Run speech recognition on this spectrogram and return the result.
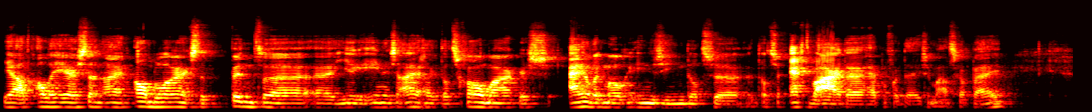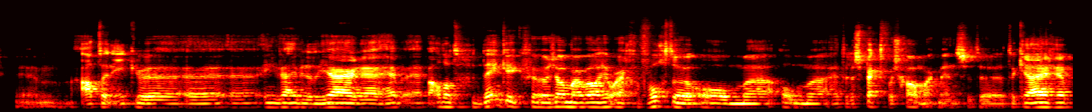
Ja, het allereerste en eigenlijk allerbelangrijkste punt hierin is eigenlijk dat schoonmakers eindelijk mogen inzien dat ze, dat ze echt waarde hebben voor deze maatschappij. Um, Ad en ik uh, uh, in 35 jaar hebben, hebben altijd, denk ik, zomaar wel heel erg gevochten om, om het respect voor schoonmaakmensen te, te krijgen.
